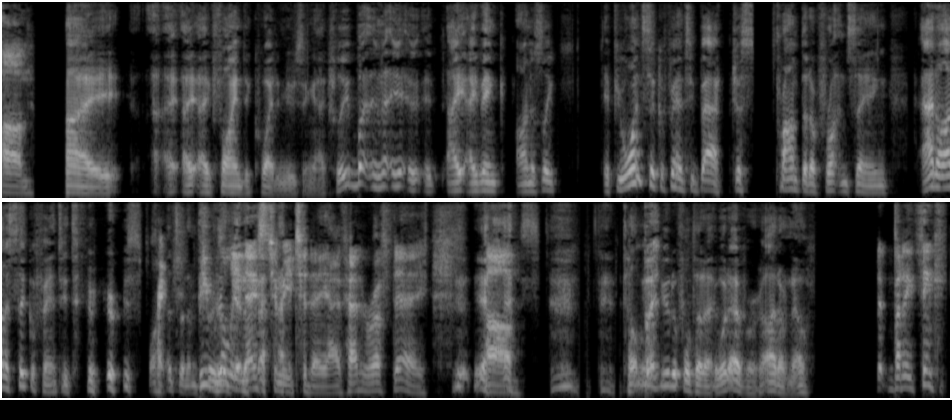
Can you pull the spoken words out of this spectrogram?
Um, I I, I, I find it quite amusing, actually. But and it, it, I, I think, honestly, if you want sycophancy back, just prompt it up front and saying, add a lot of sycophancy to your Right. response, and I'm Be sure you'll really get it nice to me back. today. I've had a rough day. Um, yes. Tell me I'm but beautiful today, whatever. I don't know. But, but I think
